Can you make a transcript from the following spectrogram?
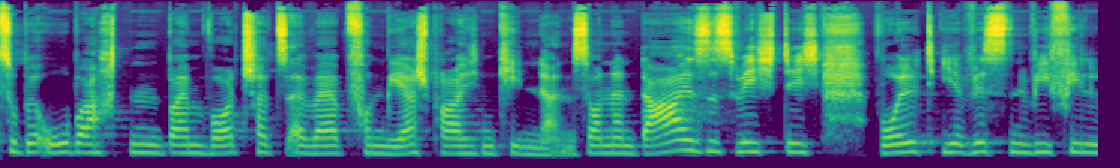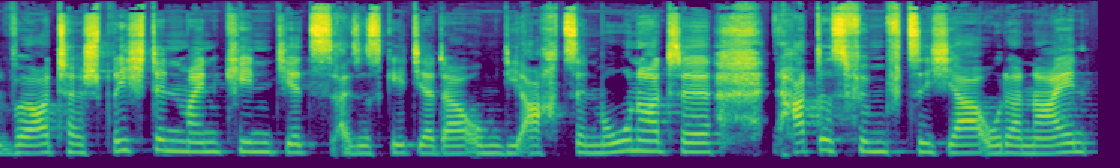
zu beobachten beim Wortschatzerwerb von mehrsprachigen Kindern, sondern da ist es wichtig, wollt ihr wissen, wie viel Wörter spricht denn mein Kind jetzt? Also es geht ja da um die 18 Monate. Hat es 50 ja oder nein?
